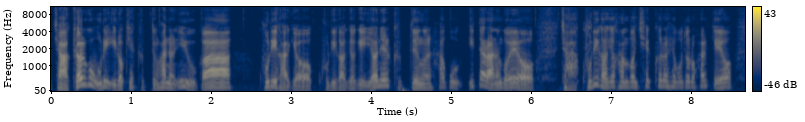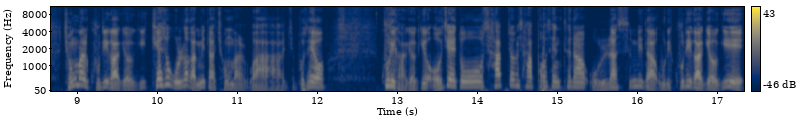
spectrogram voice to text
자, 결국 우리 이렇게 급등하는 이유가 구리 가격, 구리 가격이 연일 급등을 하고 있다라는 거예요. 자, 구리 가격 한번 체크를 해보도록 할게요. 정말 구리 가격이 계속 올라갑니다. 정말 와, 이제 보세요. 구리 가격이 어제도 4.4%나 올랐습니다. 우리 구리 가격이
